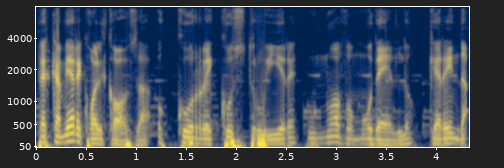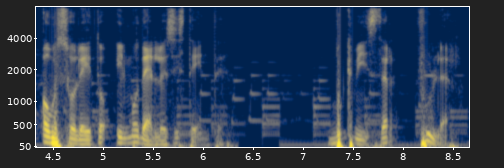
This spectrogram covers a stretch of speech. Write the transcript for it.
Per cambiare qualcosa occorre costruire un nuovo modello che renda obsoleto il modello esistente. Buckminster Fuller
